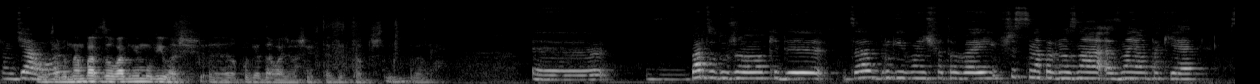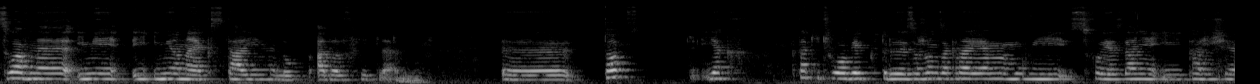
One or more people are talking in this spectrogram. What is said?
tam działo, Bo tak nam bardzo ładnie mówiłaś, e, opowiadałaś właśnie wtedy to. y, bardzo dużo, kiedy za II wojny światowej wszyscy na pewno zna, znają takie sławne imię, imiona jak Stalin lub Adolf Hitler. Y, To, jak taki człowiek, który zarządza krajem, mówi swoje zdanie i każe się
